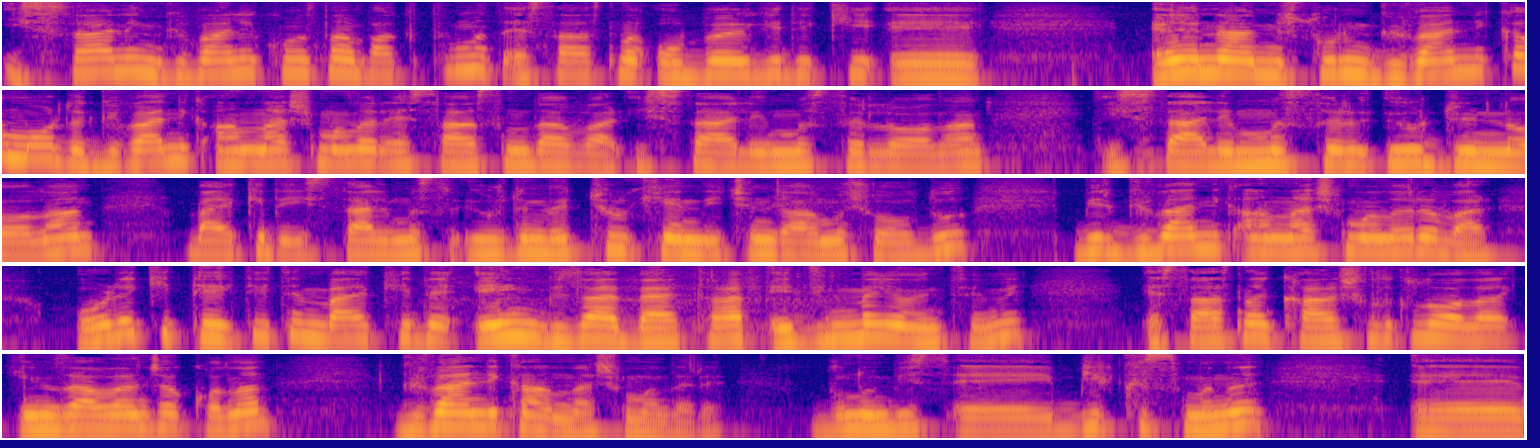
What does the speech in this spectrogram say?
İsrail'in güvenlik konusuna baktığımız esasında o bölgedeki e, en önemli sorun güvenlik ama orada güvenlik anlaşmaları esasında var. İsrail'in Mısır'la olan, İsrail'in Mısır Ürdün'le olan, belki de İsrail, Mısır, Ürdün ve Türkiye'nin de içinde almış olduğu bir güvenlik anlaşmaları var. Oradaki tehditin belki de en güzel bertaraf edilme yöntemi esasında karşılıklı olarak imzalanacak olan güvenlik anlaşmaları. Bunun biz e, bir kısmını e,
